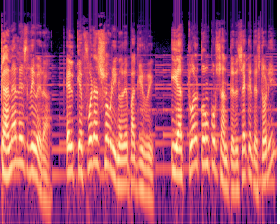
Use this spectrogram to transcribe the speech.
Canales Rivera, el que fuera sobrino de Paquirri y actual concursante de Secret Story,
